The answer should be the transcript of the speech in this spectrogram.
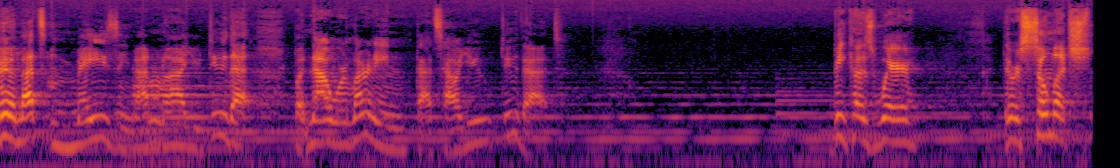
man, that's amazing. I don't know how you do that. But now we're learning that's how you do that. Because where there is so much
